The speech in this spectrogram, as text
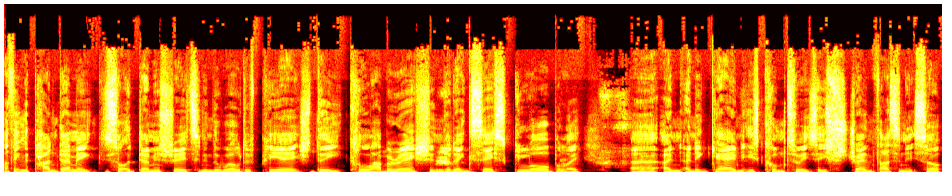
I think the pandemic sort of demonstrated in the world of PH the collaboration that exists globally uh, and and again, it's come to its, its strength, hasn't it? So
